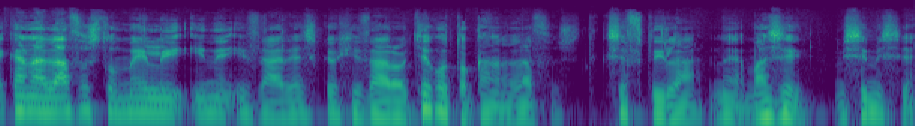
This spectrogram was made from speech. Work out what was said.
Έκανα λάθος το μέλι είναι υδαρές και όχι υδαρό Και εγώ το έκανα λάθος. Ξεφτύλα, ναι μαζί, μισή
